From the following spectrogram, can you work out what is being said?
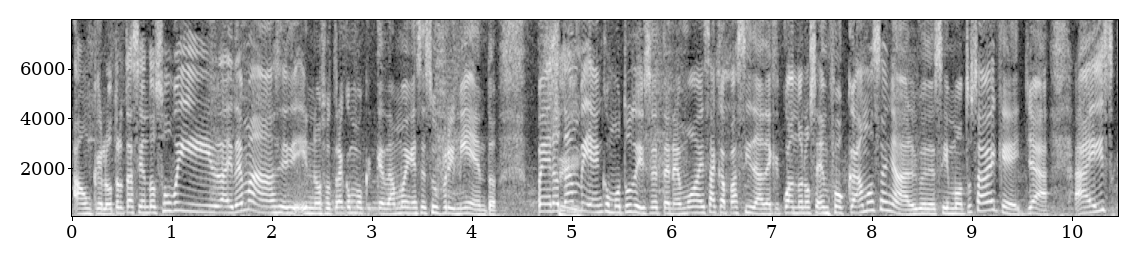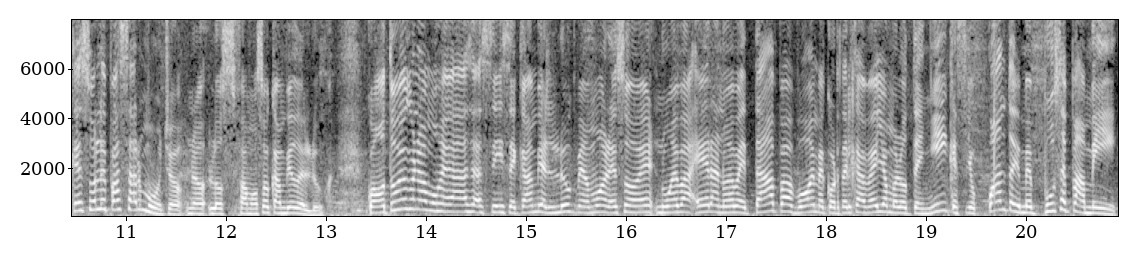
aunque el otro está haciendo su vida y demás, y, y nosotras como que quedamos en ese sufrimiento. Pero Sí. también, como tú dices, tenemos esa capacidad de que cuando nos enfocamos en algo y decimos, tú sabes qué, ya, ahí es que suele pasar mucho, no, los famosos cambios de look. Cuando tú ves que una mujer hace así, se cambia el look, mi amor, eso es nueva era, nueva etapa, voy, me corté el cabello, me lo teñí, qué sé yo cuánto, y me puse para mí.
